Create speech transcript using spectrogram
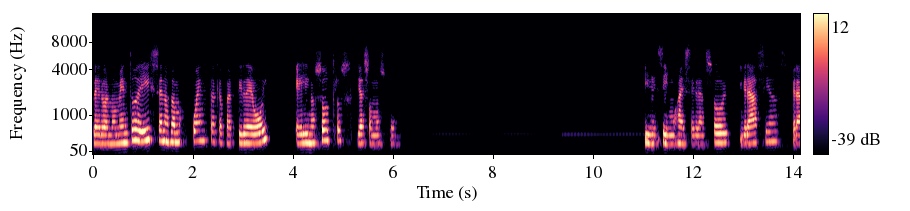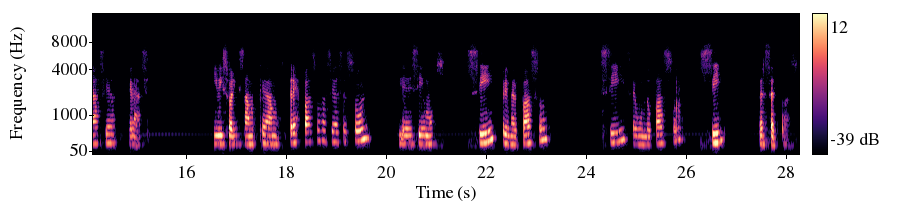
pero al momento de irse nos damos cuenta que a partir de hoy, Él y nosotros ya somos uno. y decimos a ese gran sol, gracias, gracias, gracias. Y visualizamos que damos tres pasos hacia ese sol y le decimos, sí, primer paso, sí, segundo paso, sí, tercer paso.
